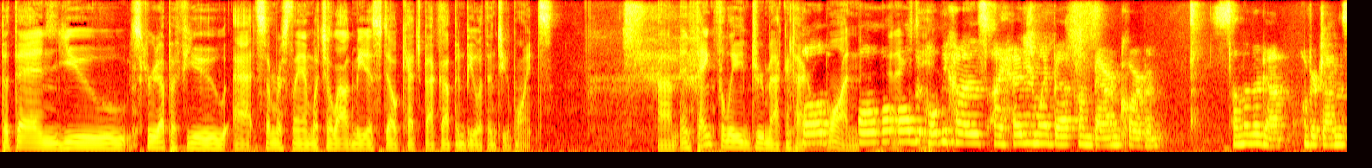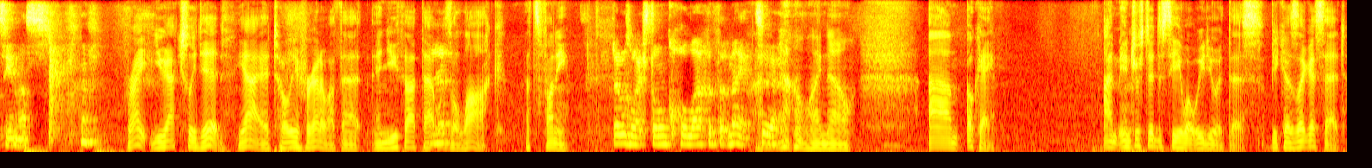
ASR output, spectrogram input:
But then you screwed up a few at SummerSlam, which allowed me to still catch back up and be within two points. Um, and thankfully, Drew McIntyre All, won. all, all, all, because I hedged my bet on Baron Corbin. Son of a gun. Over John Cena's. right, you actually did. Yeah, I totally forgot about that. And you thought that was a lock. That's funny. that was my stone cold lock of the night, too. No, I know. Um, okay. I'm interested to see what we do with this because, like I said,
